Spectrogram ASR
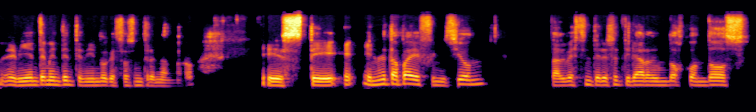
evidentemente entendiendo que estás entrenando. ¿no? Este, e, en una etapa de definición, tal vez te interese tirar de un 2,2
